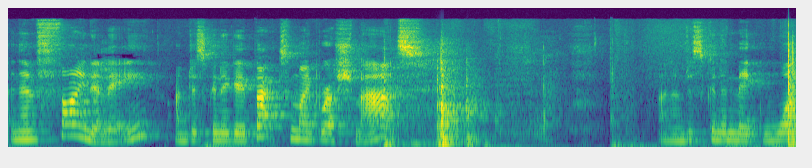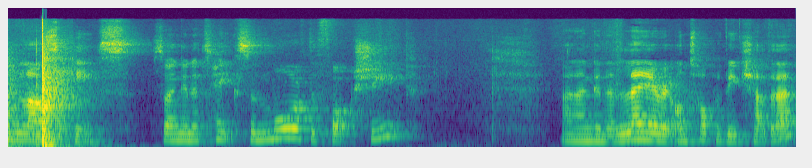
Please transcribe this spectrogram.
And then finally, I'm just going to go back to my brush mat and I'm just going to make one last piece. So I'm going to take some more of the fox sheep and I'm going to layer it on top of each other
